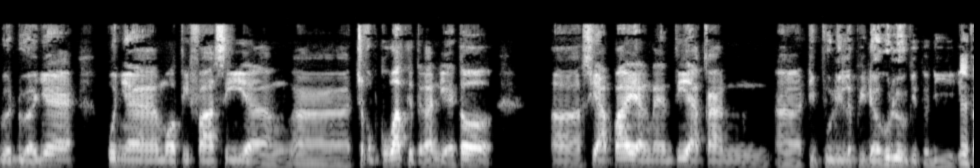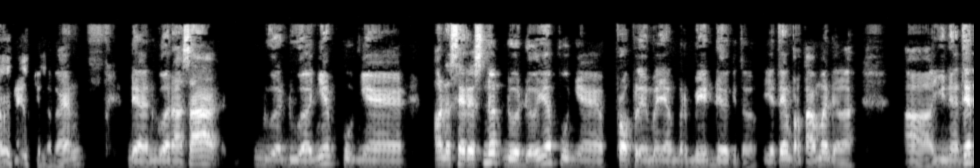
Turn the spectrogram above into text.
Dua-duanya punya motivasi yang uh, cukup kuat gitu kan, yaitu uh, siapa yang nanti akan uh, dibully lebih dahulu gitu di internet gitu kan. Dan gua rasa dua-duanya punya on a serious note, dua-duanya punya problema yang berbeda gitu. Yaitu yang pertama adalah uh, United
